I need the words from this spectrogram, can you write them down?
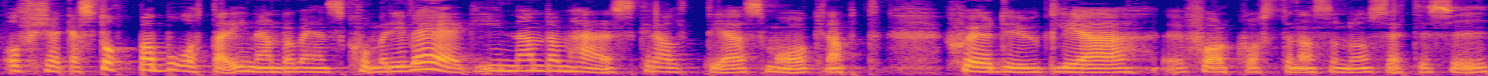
och försöka stoppa båtar innan de ens kommer iväg, innan de här skraltiga, små, knappt sjödugliga eh, farkosterna som de sätter sig i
